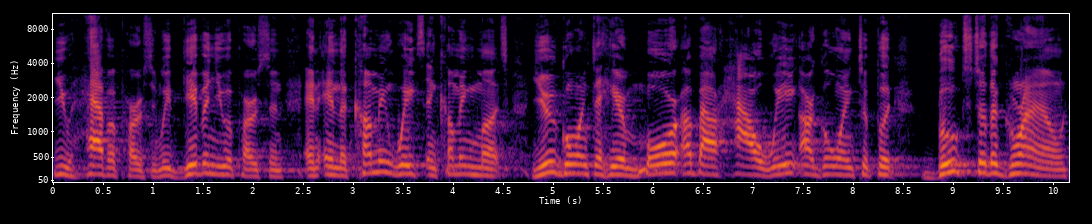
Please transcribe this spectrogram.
you have a person. We've given you a person. And in the coming weeks and coming months, you're going to hear more about how we are going to put boots to the ground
